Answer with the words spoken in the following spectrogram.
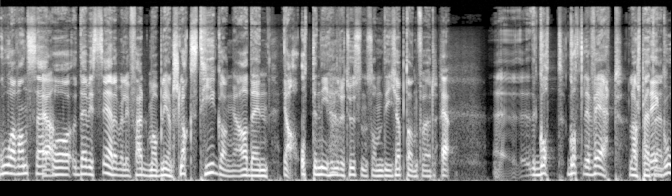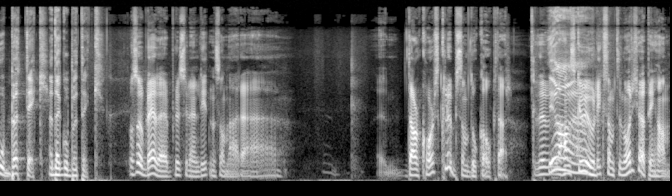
god avanse, Ja. og det vi ser er vel i ferd med å bli en slags tigang av den ja, 800 000-900 000 som de kjøpte han for. Ja. Eh, godt, godt levert, Lars Det er god butikk. Det er god butikk. Og så ble det plutselig en liten sånn der eh, Dark Horse-klubb som dukka opp der. Det, Ja, han skulle jo liksom til Norrköping, han,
